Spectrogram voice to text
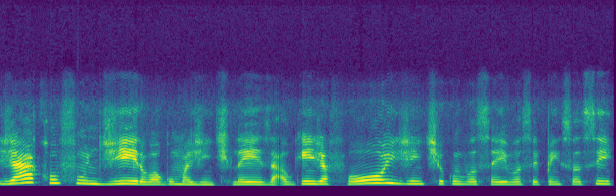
já confundiram alguma gentileza? Alguém já foi gentil com você e você pensou assim:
